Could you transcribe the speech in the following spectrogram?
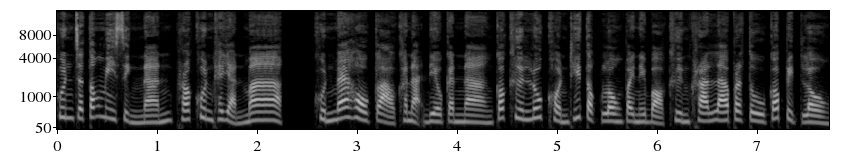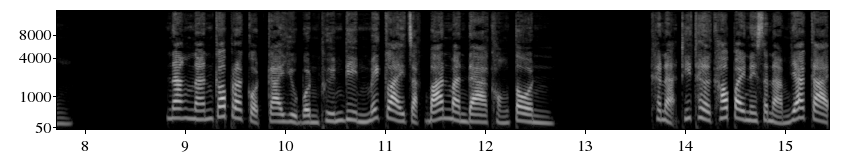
คุณจะต้องมีสิ่งนั้น เพราะคุณขยันมาก คุณแม่โฮกล่าวขณะเดียวกันนางก็คืนลูกคนที่ตกลงไปในบ่อคืนครั้นแล้วประตูก็ปิดลง นางนั้นก็ปรากฏกายอยู่บนพื้นดินไม่ไกลจากบ้านมารดาของตน ขณะที่เธอเข้าไปในสนามหญ้าไก่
